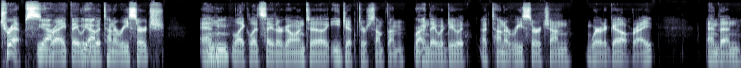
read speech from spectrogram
trips Yeah. right they would Yeah. do a ton of research and Mhm. like let's say they're going to Egypt or something Right. and they would do a, a ton of research on where to go right and then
